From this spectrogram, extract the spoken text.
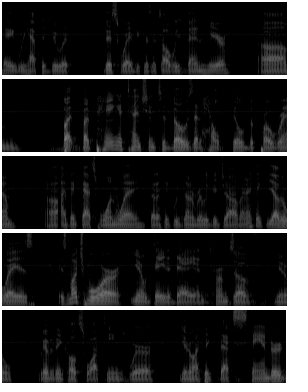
hey, we have to do it this way because it's always been here. Um, but, but paying attention to those that help build the program, uh, I think that's one way that I think we've done a really good job. And I think the other way is, is much more, you know, day to day in terms of, you know, we have a thing called SWAT teams where, you know, I think that's standard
